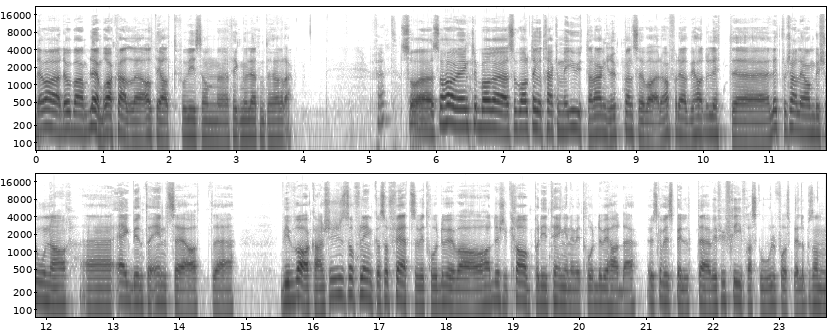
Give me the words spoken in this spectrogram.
det, var, det var bare, ble en bra kveld eh, alt i alt for vi som eh, fikk muligheten til å høre det. Fett. Så, så har vi egentlig bare Så valgte jeg å trekke meg ut av den gruppen som jeg var i, da, fordi at vi hadde litt, uh, litt forskjellige ambisjoner. Uh, jeg begynte å innse at uh, vi var kanskje ikke så flinke og så fete som vi trodde vi var, og hadde ikke krav på de tingene vi trodde vi hadde. Jeg husker vi spilte Vi fikk fri fra skolen for å spille på sånn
